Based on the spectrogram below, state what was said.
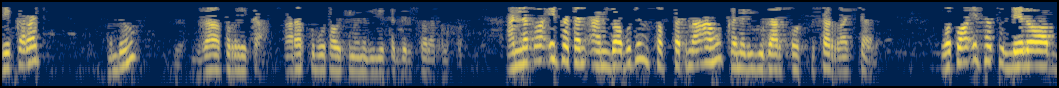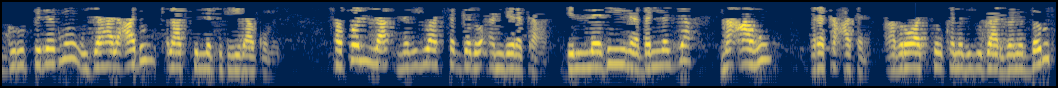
ዚቀረድ እንዲሁም ዛቱ ሪቃ። አራት ቦታዎች ነው ነብዩ የሰገዱ صلاة الخوف أن طائفة አንዷ ቡድን صفت معه ከነብዩ ጋር ሶፍ ሰራች አለ ወጣኢፈቱ ሌላዋ ግሩፕ ደግሞ ውጃሃል አዱ ጥላት ፊት ለፊት ሄዳ ቆመች ፈሶላ ነብዩ አሰገደው አንድ ረክዓ ቢለዚነ በነዛ ማአሁ ረክዓተን አብረዋቸው ከነብዩ ጋር በነበሩት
